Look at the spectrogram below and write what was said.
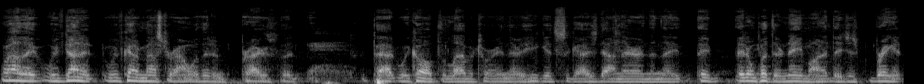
Well, they, we've done it. We've kind of messed around with it in practice, but Pat, we call it the laboratory in there. He gets the guys down there, and then they, they, they don't put their name on it. They just bring it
